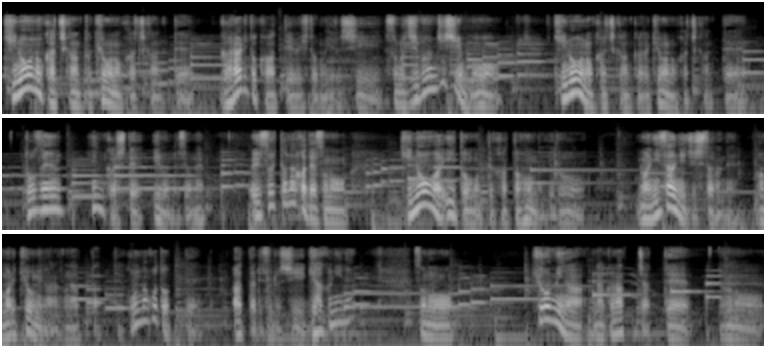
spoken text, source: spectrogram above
昨日の価値観と今日の価値観ってガラリと変わっている人もいるしその自分自身も昨日の価値観から今日の価値観って当然変化しているんですよねえそういった中でその昨日はいいと思って買った本だけどまあ23日したらねあまり興味がなくなったってこんなことってあったりするし逆にねその興味がなくなっちゃってあの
